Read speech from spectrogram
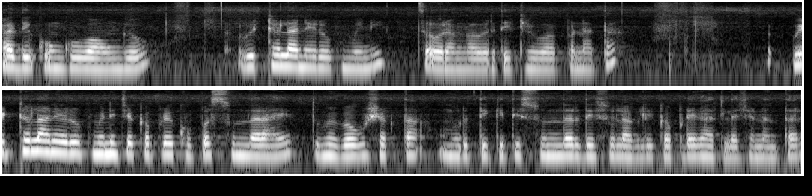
हळदी कुंकू वाहून घेऊ. विठ्ठल आणि रुक्मिणी चौरंगावरती ठेवू आपण आता. विठ्ठल आणि रुक्मिणीचे कपडे खूपच सुंदर आहे. तुम्ही बघू शकता मूर्ती किती सुंदर दिसू लागली कपडे घातल्याच्या नंतर.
